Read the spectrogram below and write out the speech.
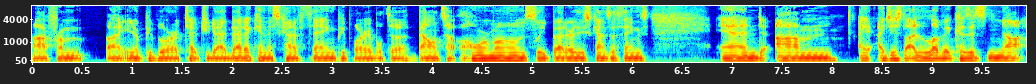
uh, from uh, you know, people who are type 2 diabetic and this kind of thing, people are able to balance out hormones, sleep better, these kinds of things. And um, I, I just I love it because it's not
